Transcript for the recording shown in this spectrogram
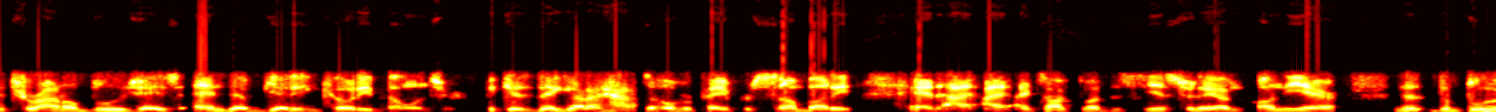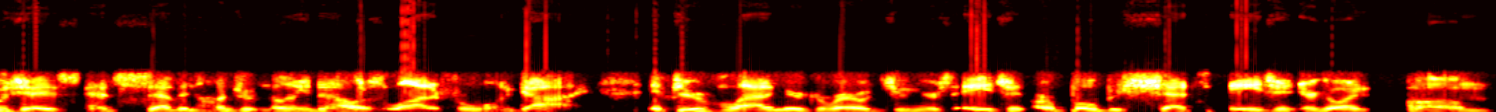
the Toronto Blue Jays end up getting Cody Bellinger because they're going to have to overpay for somebody. And I, I, talked about this yesterday on, on the air. The, the Blue Jays had $700 million allotted for one guy. If you're Vladimir Guerrero Jr.'s agent or Bo Bichette's agent, you're going, um,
